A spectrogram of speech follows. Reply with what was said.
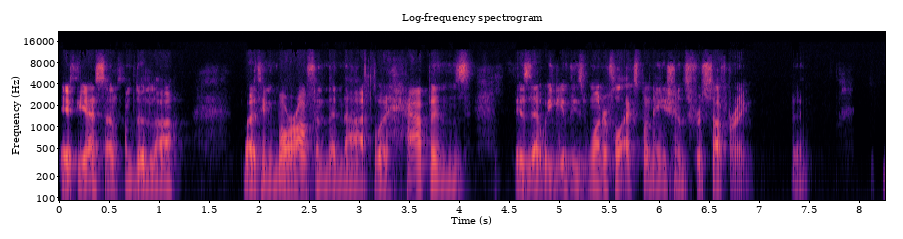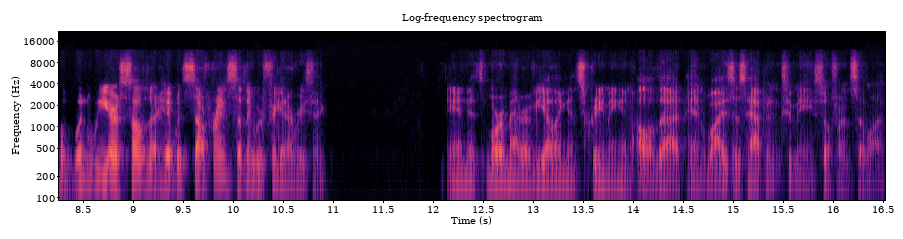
If yes, alhamdulillah. But I think more often than not, what happens is that we give these wonderful explanations for suffering. But when we ourselves are hit with suffering, suddenly we forget everything. And it's more a matter of yelling and screaming and all of that. And why is this happening to me? So far and so on.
